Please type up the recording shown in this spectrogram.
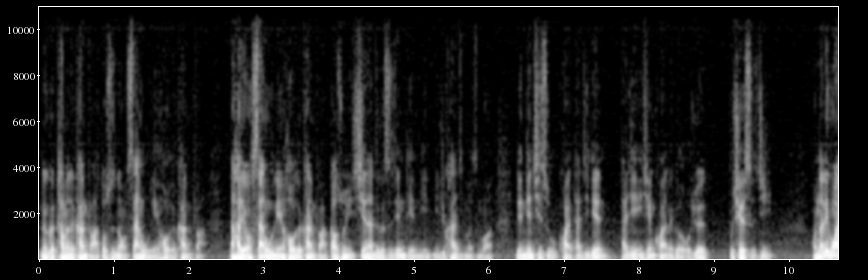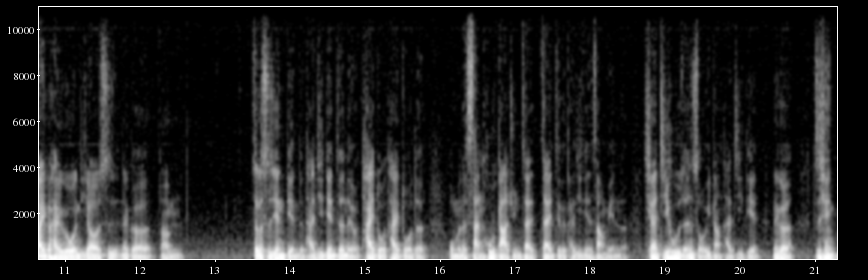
那个他们的看法都是那种三五年后的看法。那他用三五年后的看法告诉你，现在这个时间点，你你去看什么什么联电七十五块，台积电台积电一千块，那个我觉得不切实际。哦，那另外一个还有一个问题，就是那个嗯，这个时间点的台积电真的有太多太多的。我们的散户大军在在这个台积电上面了，现在几乎人手一档台积电。那个之前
